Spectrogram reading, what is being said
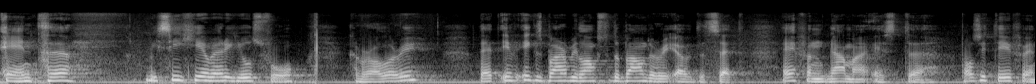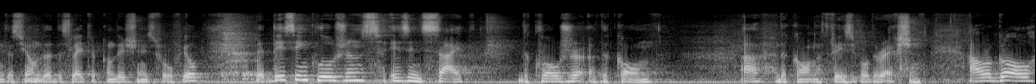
And uh, we see here very useful corollary that if x bar belongs to the boundary of the set f and gamma is positive and assume that the Slater condition is fulfilled, that this inclusions is inside the closure of the cone of the cone of feasible direction. Our goal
